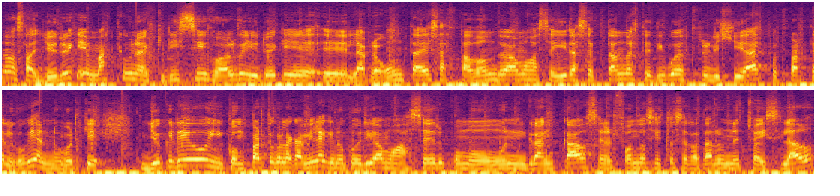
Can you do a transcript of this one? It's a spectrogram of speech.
No, o sea, yo creo que más que una crisis o algo, yo creo que eh, la pregunta es hasta dónde vamos a seguir aceptando este tipo de desprolijidades por parte del gobierno, porque yo creo y comparto con la Camila que no podríamos hacer como un gran caos en el fondo si esto se tratara de un hecho aislado,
